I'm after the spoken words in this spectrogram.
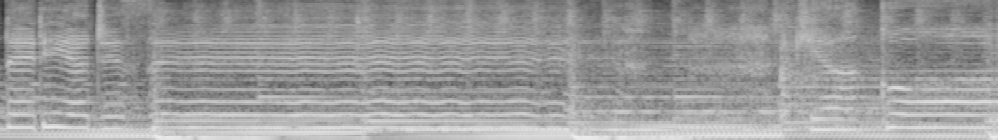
Poderia dizer que agora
